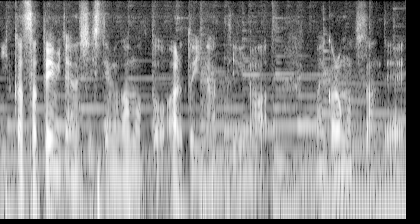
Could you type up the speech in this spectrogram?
一括査定みたいなシステムがもっとあるといいなっていうのは前から思ってたんで、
